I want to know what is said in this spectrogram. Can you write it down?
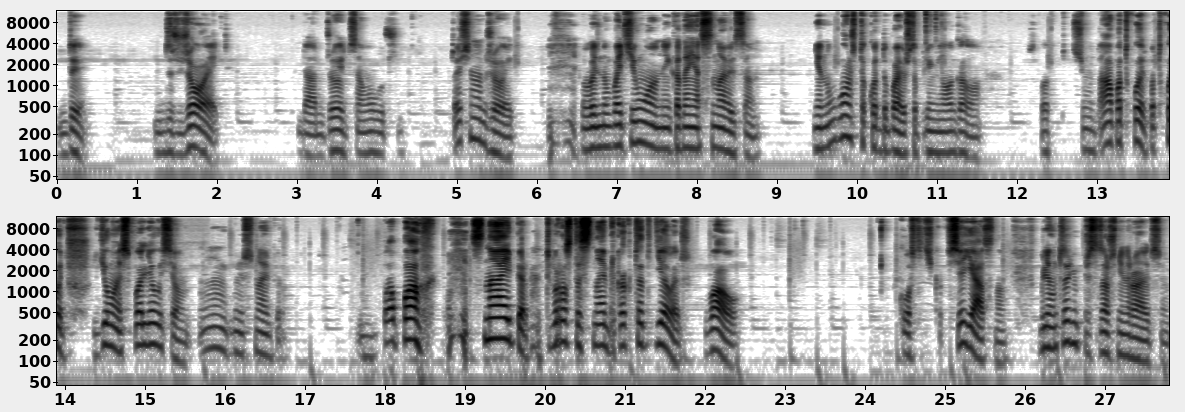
д. Джоид. Да джоид самый лучший. Точно джоид? Вы ну почему он никогда не остановится? Не ну может такой добавить что при не лагало? Вот почему а подходит подходит. Ё спалился. М снайпер попал снайпер. Ты просто снайпер. Как ты это делаешь? Вау. Косточка. Все ясно. Блин вот этот персонаж не нравится.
